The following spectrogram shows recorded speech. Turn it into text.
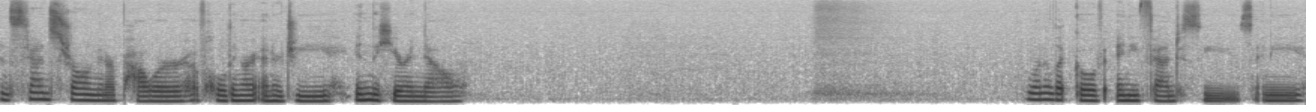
and stand strong in our power of holding our energy in the here and now. We want to let go of any fantasies, any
